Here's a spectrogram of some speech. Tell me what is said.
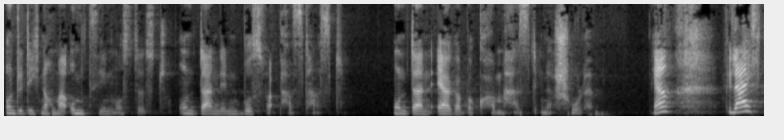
und du dich nochmal umziehen musstest und dann den Bus verpasst hast und dann Ärger bekommen hast in der Schule. Ja? Vielleicht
